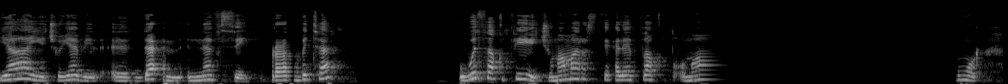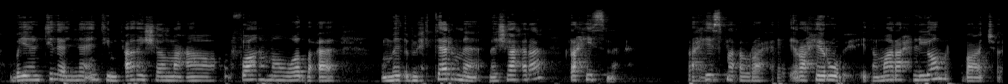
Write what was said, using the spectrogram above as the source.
جايك ويبي الدعم النفسي برغبته وثق فيك وما مارستي عليه الضغط وما أمور وبينت له إن أنت متعايشه معه وفاهمة وضعه ومحترمة مشاعره راح يسمع. راح يسمع وراح راح يروح. إذا ما راح اليوم باكر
